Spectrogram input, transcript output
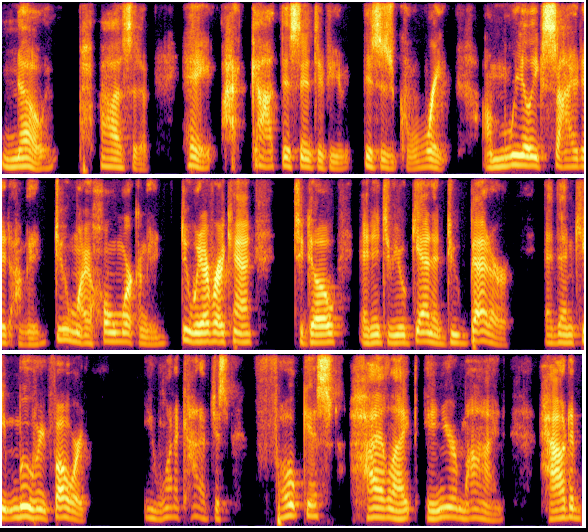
No, positive. Hey, I got this interview. This is great. I'm really excited. I'm going to do my homework. I'm going to do whatever I can to go and interview again and do better and then keep moving forward. You want to kind of just focus, highlight in your mind how to,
